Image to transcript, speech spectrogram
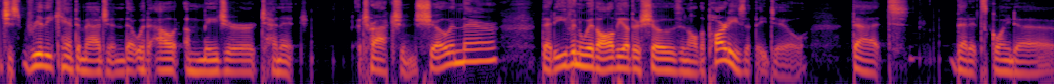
just really can't imagine that without a major tenant attraction show in there, that even with all the other shows and all the parties that they do, that that it's going to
